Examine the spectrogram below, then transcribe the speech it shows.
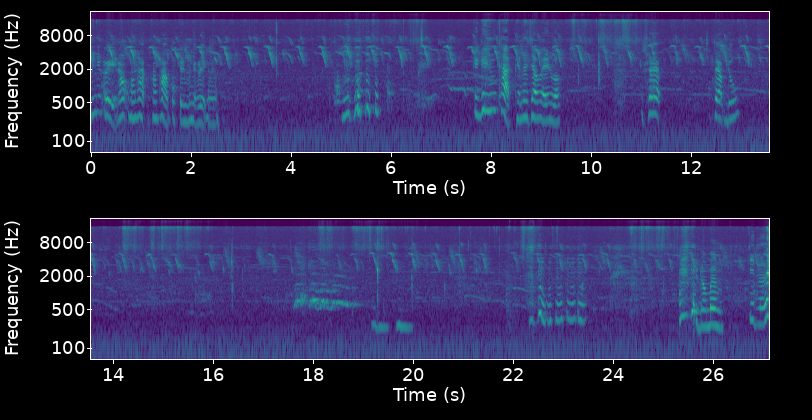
มันอยากเละเนาะมันผ่ามันผ่าปุ๊บเป็นมันอยากเละกันเลยก็กินขัดกันนะเจ้าเห็นบ่แซ่บแซ่บดูกินลองเบิ่งกินเลย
